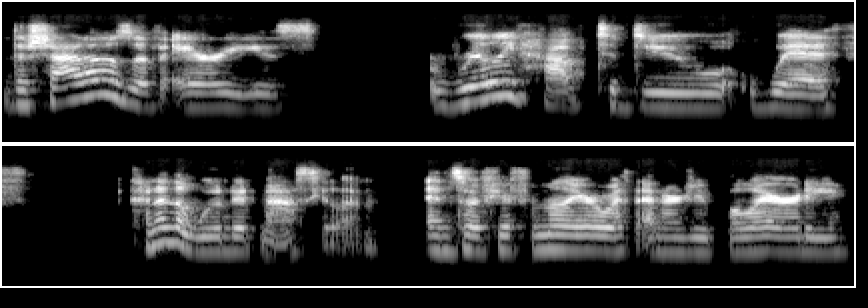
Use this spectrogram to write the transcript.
the shadows of Aries really have to do with kind of the wounded masculine. And so, if you're familiar with energy polarity,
